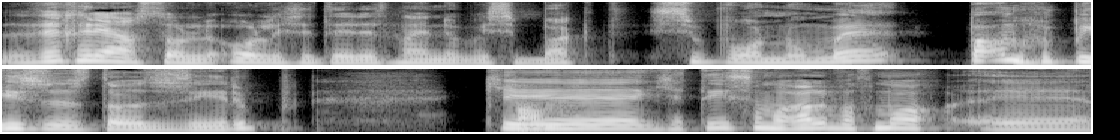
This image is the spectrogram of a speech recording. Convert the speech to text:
Δεν χρειάζεται όλες οι εταιρείες να είναι VC backed. Συμφωνούμε. Πάμε πίσω στο ZIRP. Και Πάμε. γιατί σε μεγάλο βαθμό ε,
